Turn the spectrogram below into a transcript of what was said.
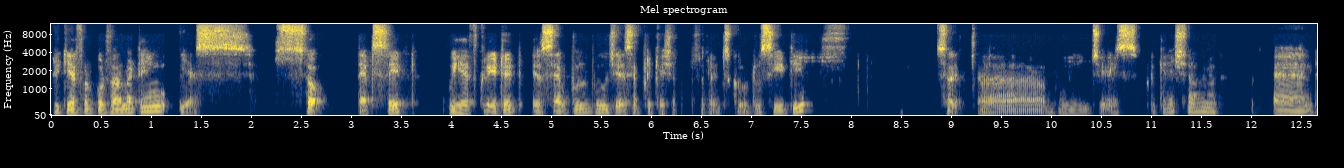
Prettier for code formatting. Yes. So that's it. We have created a sample Vue.js application. So let's go to CD. Sorry, uh, Vue.js application. And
